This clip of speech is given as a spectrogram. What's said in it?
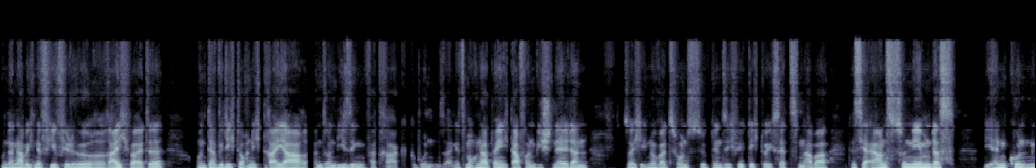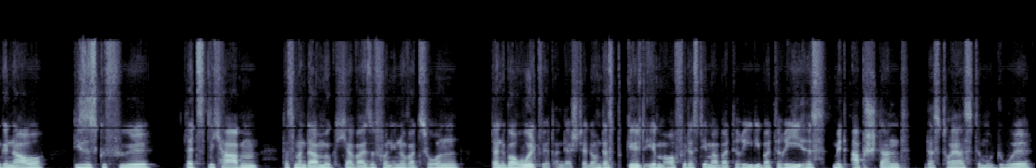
und dann habe ich eine viel, viel höhere Reichweite und da will ich doch nicht drei Jahre an so einen Leasingvertrag gebunden sein. Jetzt mal unabhängig davon, wie schnell dann solche Innovationszyklen sich wirklich durchsetzen. Aber das ist ja ernst zu nehmen, dass die Endkunden genau dieses Gefühl letztlich haben, dass man da möglicherweise von Innovationen dann überholt wird an der Stelle. Und das gilt eben auch für das Thema Batterie. Die Batterie ist mit Abstand das teuerste Modul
